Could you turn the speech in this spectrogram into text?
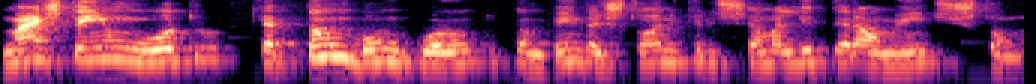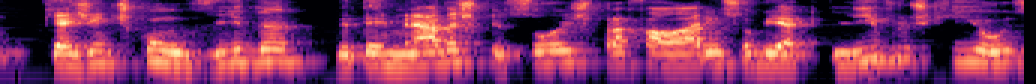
mas tem um outro que é tão bom quanto, também da Stone, que ele chama literalmente Stone, que a gente convida determinadas pessoas para falarem sobre livros que os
